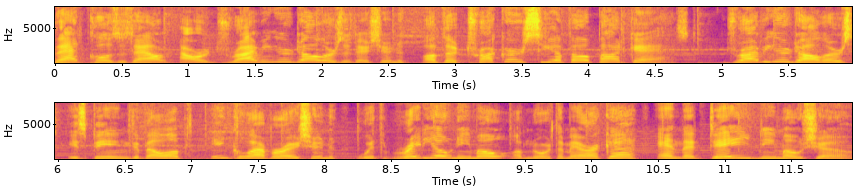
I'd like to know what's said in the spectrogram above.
That closes out our Driving Your Dollars edition of the Trucker CFO podcast. Driving Your Dollars is being developed in collaboration with Radio Nemo of North America and The Dave Nemo Show.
